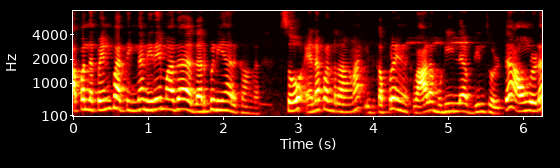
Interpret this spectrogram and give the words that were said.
அப்போ அந்த பெண் பார்த்தீங்கன்னா நிறை மாத கர்ப்பிணியாக இருக்காங்க. ஸோ என்ன பண்ணுறாங்கன்னா இதுக்கப்புறம் எனக்கு வாழ முடியல அப்படின்னு சொல்லிட்டு அவங்களோட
